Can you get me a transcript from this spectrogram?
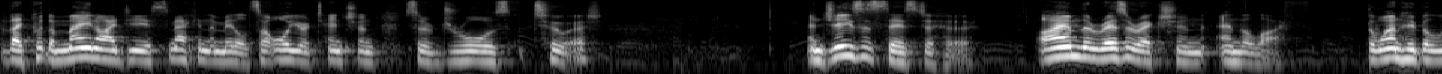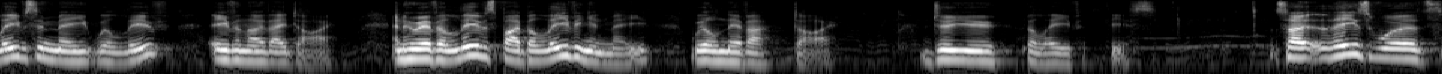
That they put the main idea smack in the middle, so all your attention sort of draws to it. And Jesus says to her, I am the resurrection and the life. The one who believes in me will live even though they die. And whoever lives by believing in me will never die. Do you believe this? So, these words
